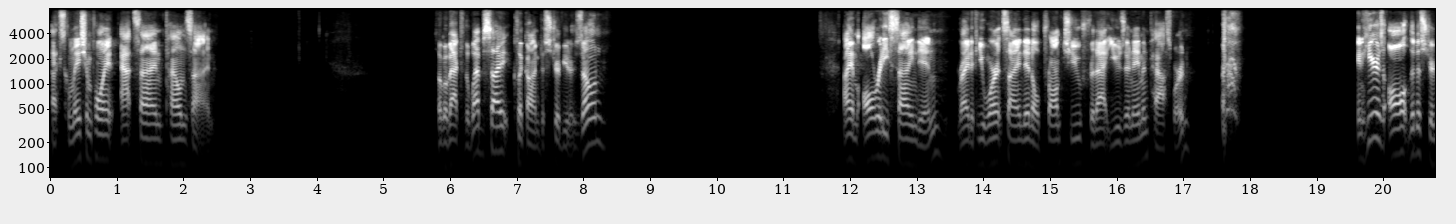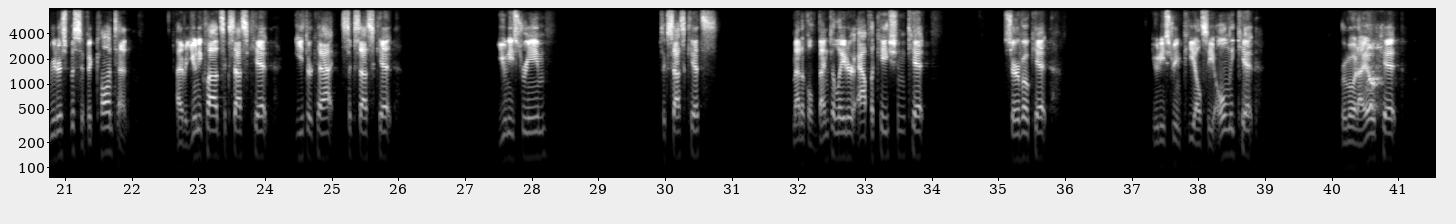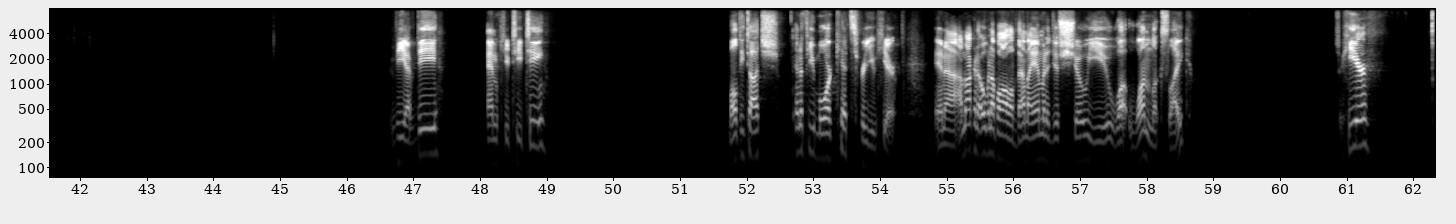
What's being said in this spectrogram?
exclamation point, at sign, pound sign. So I'll go back to the website, click on distributor zone. I am already signed in, right? If you weren't signed in, it'll prompt you for that username and password. and here's all the distributor specific content. I have a UniCloud Success Kit, EtherCAT Success Kit, Unistream Success Kits, Medical Ventilator Application Kit, Servo Kit, Unistream PLC Only Kit, Remote IO Kit, VFD, MQTT, multi-touch, and a few more kits for you here. And uh, I'm not going to open up all of them. I am going to just show you what one looks like. So here,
